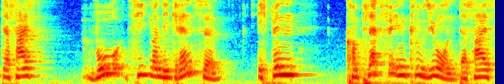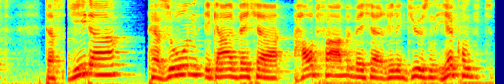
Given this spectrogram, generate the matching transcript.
das heißt, wo zieht man die Grenze? Ich bin komplett für Inklusion. Das heißt, dass jeder Person, egal welcher Hautfarbe, welcher religiösen Herkunft,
